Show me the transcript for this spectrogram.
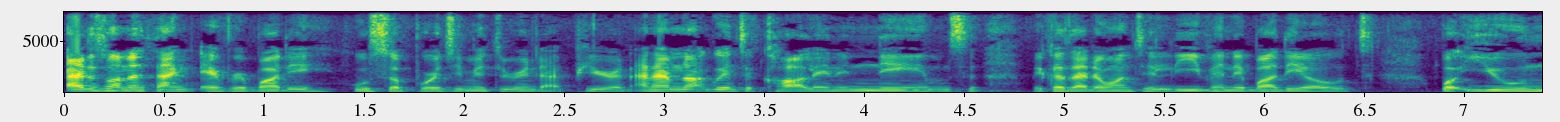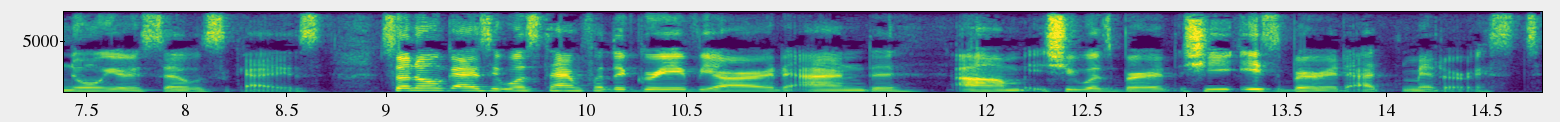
I just want to thank everybody who supported me during that period. And I'm not going to call any names because I don't want to leave anybody out, but you know yourselves, guys. So now, guys, it was time for the graveyard, and um, she was buried. She is buried at Meadowrest,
